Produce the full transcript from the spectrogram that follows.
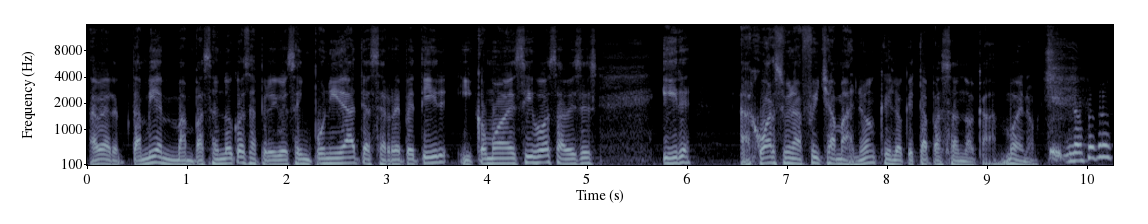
a ver, también van pasando cosas, pero digo, esa impunidad te hace repetir y como decís vos, a veces ir a jugarse una ficha más, ¿no? Que es lo que está pasando acá. Bueno. Nosotros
